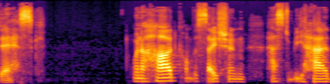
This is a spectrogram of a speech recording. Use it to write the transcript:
desk, when a hard conversation has to be had,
